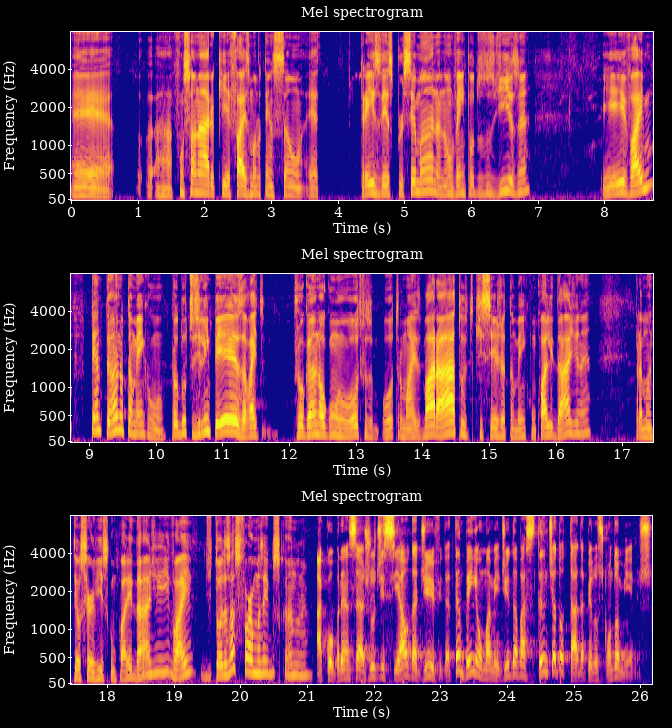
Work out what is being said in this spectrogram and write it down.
É, funcionário que faz manutenção é três vezes por semana, não vem todos os dias, né? E vai tentando também com produtos de limpeza, vai jogando algum outro, outro mais barato, que seja também com qualidade, né? Para manter o serviço com qualidade e vai de todas as formas aí buscando. Né? A cobrança judicial da dívida também é uma medida bastante adotada pelos condomínios.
